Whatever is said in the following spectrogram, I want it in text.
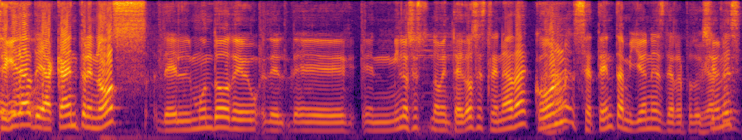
Seguida de Acá Entre Nos, del mundo de, de- de- en 1992 estrenada, con Ajá. 70 millones de reproducciones.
